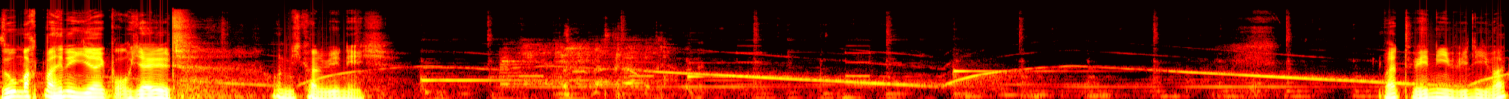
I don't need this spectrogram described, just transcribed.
so, macht mal hin hier, ich brauche Geld. Und nicht gerade wenig. Was? Wenig, wenig, was?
